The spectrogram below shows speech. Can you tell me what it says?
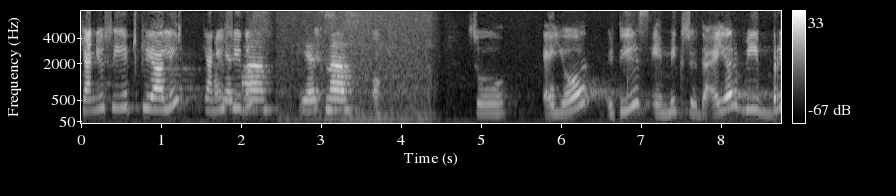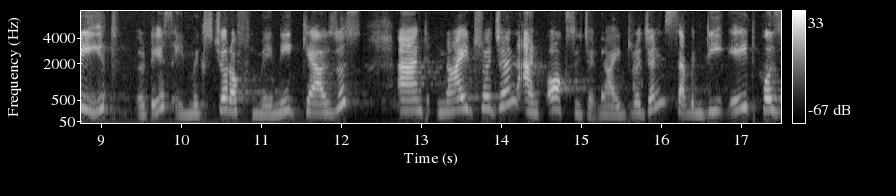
can you see it clearly can you see this ma'am. Yes, ma'am. Okay. So air, it is a mixture. The air we breathe, it is a mixture of many gases and nitrogen and oxygen. Nitrogen 78%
